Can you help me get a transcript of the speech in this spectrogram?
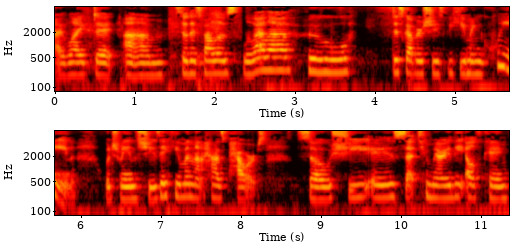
I liked it. Um, so this follows Luella who discovers she's the human queen, which means she's a human that has powers. So she is set to marry the Elf King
